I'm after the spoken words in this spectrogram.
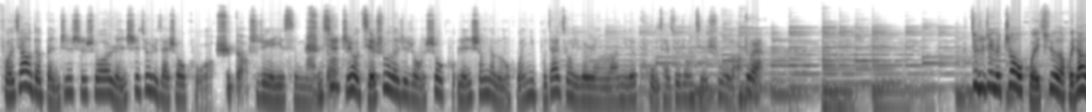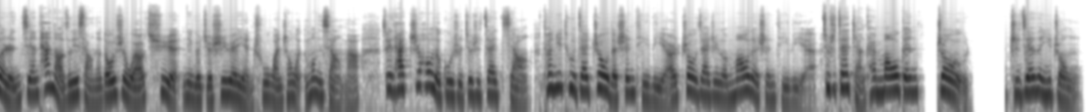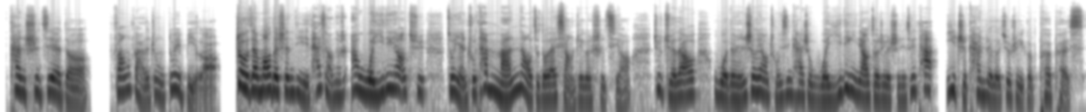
佛教的本质是说人世就是在受苦，是的，是这个意思吗？你其实只有结束了这种受苦人生的轮回，你不再做一个人了，你的苦才最终结束了。对。就是这个咒回去了，回到了人间。他脑子里想的都是我要去那个爵士乐演出，完成我的梦想嘛。所以他之后的故事就是在讲 Twenty Two 在咒的身体里，而咒在这个猫的身体里，就是在展开猫跟咒之间的一种看世界的方法的这种对比了。咒在猫的身体里，他想的是啊，我一定要去做演出。他满脑子都在想这个事情，就觉得哦，我的人生要重新开始，我一定一定要做这个事情。所以他一直看着的就是一个 purpose，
